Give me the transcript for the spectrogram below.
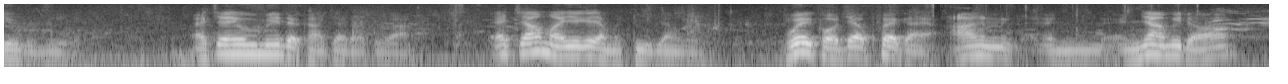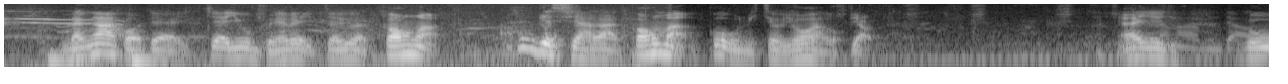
ရိုးကိုမေးတယ်အဲကြဲရိုးမေးတဲ့ခါကျတော့သူကအဲကျမ်းမရေးကရမတူပြန်ဘူးဘွဲ့ခေါ်တဲ့ဖွဲ့ကအာညမိတော့လက်ငါခေါ်တဲ့ကြဲရိုးဘဲပဲကြဲရိုးကကောင်းမှ ခုတဲ့ဆရာကကောင်းမှကိုယ့်ကိုယ်နေကြောယောဂါကိုပျောက်အဲဒီကို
